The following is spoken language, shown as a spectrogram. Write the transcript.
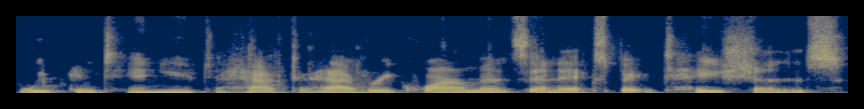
We continue to have to have requirements and expectations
